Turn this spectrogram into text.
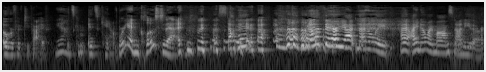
over 55. Yeah. It's it's camp. We're getting close to that. Stop it. We're not there yet mentally. I, I know my mom's not either.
